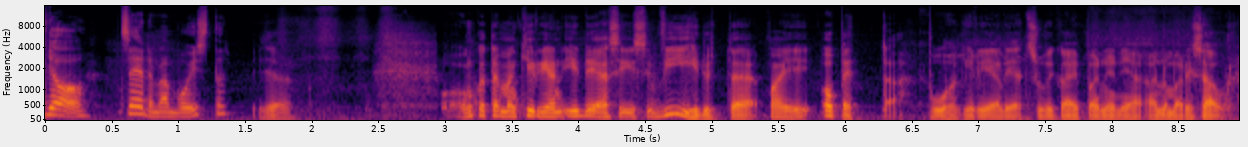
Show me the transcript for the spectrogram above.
Joo, sen mä muistan. Joo. Onko tämän kirjan idea siis viihdyttää vai opettaa puuhakirjailijat Suvi Kaipainen ja Anna-Mari Saure?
